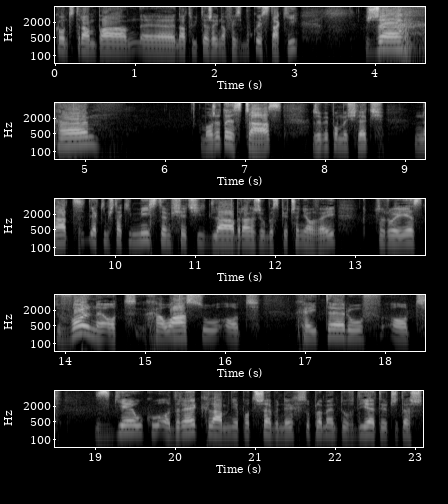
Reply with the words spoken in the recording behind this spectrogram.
kont Trumpa e, na Twitterze i na Facebooku jest taki, że może to jest czas, żeby pomyśleć nad jakimś takim miejscem w sieci dla branży ubezpieczeniowej, które jest wolne od hałasu, od hejterów, od zgiełku, od reklam niepotrzebnych, suplementów diety, czy też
